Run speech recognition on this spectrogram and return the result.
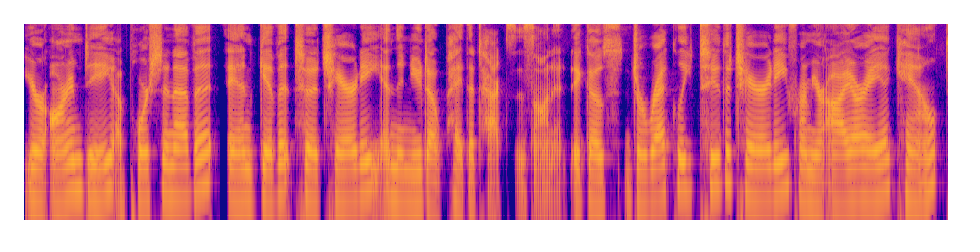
your RMD, a portion of it, and give it to a charity, and then you don't pay the taxes on it. It goes directly to the charity from your IRA account.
